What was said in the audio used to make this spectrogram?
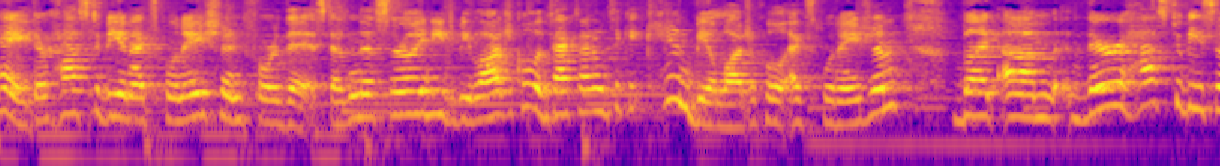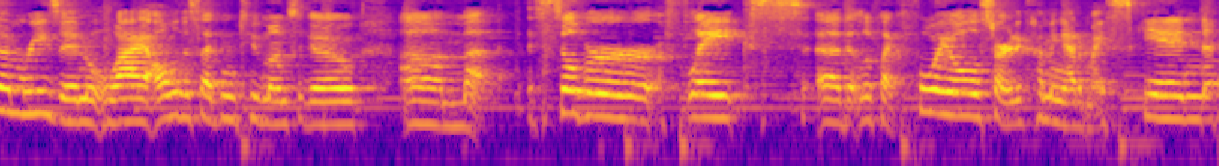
hey, there has to be an explanation for this. Doesn't necessarily need to be logical. In fact, I don't think it can be a logical explanation, but um, there has to be some reason why all of a sudden, two months ago, um, silver flakes uh, that look like foil started coming out of my skin,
